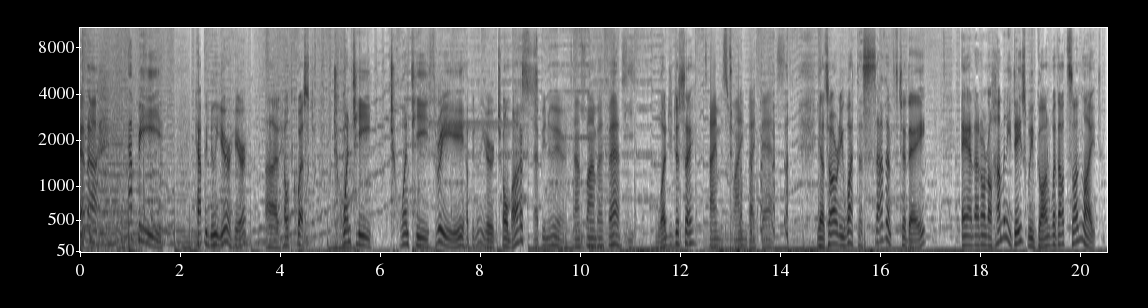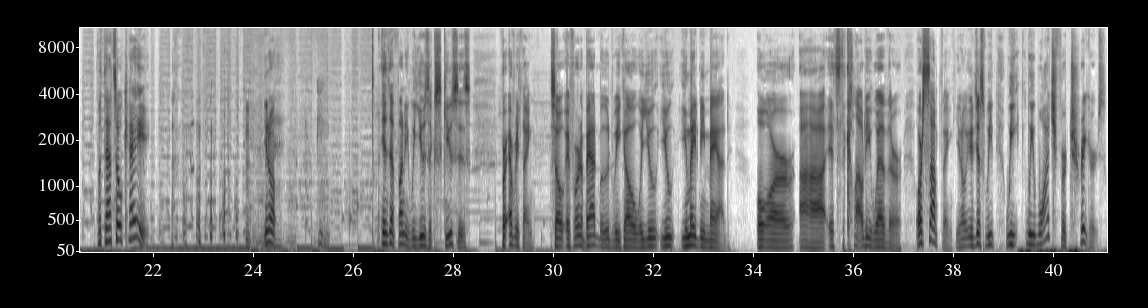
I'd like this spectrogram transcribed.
And uh, happy, happy New Year here at Health Quest 2023. Happy New Year, Tomas. Happy New Year. Time's flying by fast. What did you just say? Time is flying by fast. Yeah, it's already what the seventh today, and I don't know how many days we've gone without sunlight, but that's okay. you know, isn't it funny? We use excuses for everything. So if we're in a bad mood, we go, "Well, you you you made me mad," or uh, "It's the cloudy weather," or something. You know, you just we we we watch for triggers.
